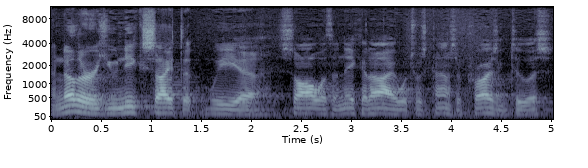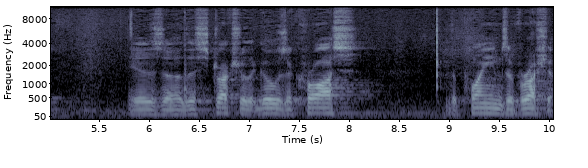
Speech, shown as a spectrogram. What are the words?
Another unique sight that we uh, saw with the naked eye, which was kind of surprising to us, is uh, this structure that goes across the plains of Russia.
